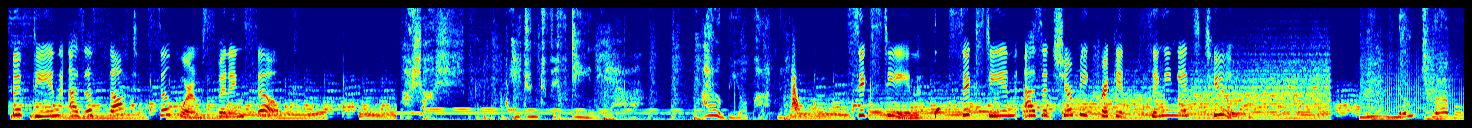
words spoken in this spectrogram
15 as a soft silkworm spinning silk. Hush, hush. Agent 15 here. I'll be your partner. 16. 16 as a chirpy cricket singing its tune. No trouble,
